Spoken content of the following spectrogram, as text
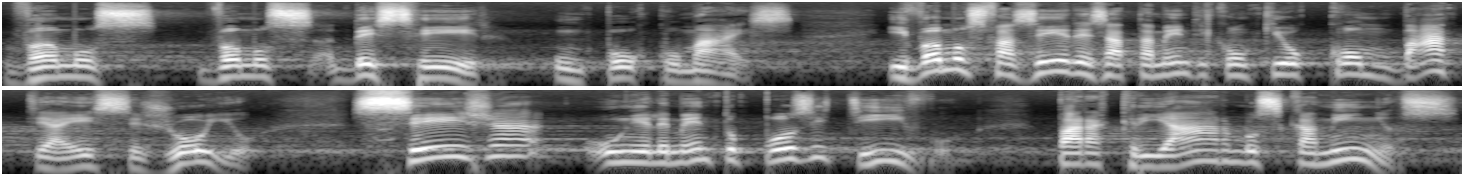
vamos vamos descer um pouco mais e vamos fazer exatamente com que o combate a esse joio seja um elemento positivo, para criarmos caminhos,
